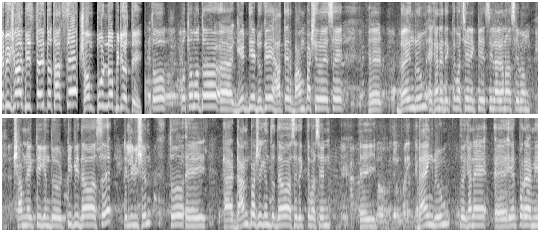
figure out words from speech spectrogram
এ বিষয়ে বিস্তারিত থাকছে সম্পূর্ণ ভিডিওতে। তো প্রথমত গেট দিয়ে ঢুকে হাতের বাম পাশে রয়েছে ড্রয়িং রুম এখানে দেখতে পাচ্ছেন একটি এসি লাগানো আছে এবং সামনে একটি কিন্তু টিভি দেওয়া আছে, টেলিভিশন। তো এই ডান পাশে কিন্তু দেওয়া আছে দেখতে পাচ্ছেন এই ডাইনিং রুম তো এখানে এরপরে আমি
